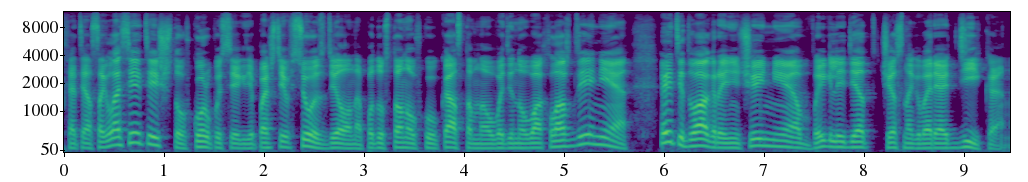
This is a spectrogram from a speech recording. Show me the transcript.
Хотя согласитесь, что в корпусе, где почти все сделано под установку кастомного водяного охлаждения, эти два ограничения выглядят, честно говоря, дико.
